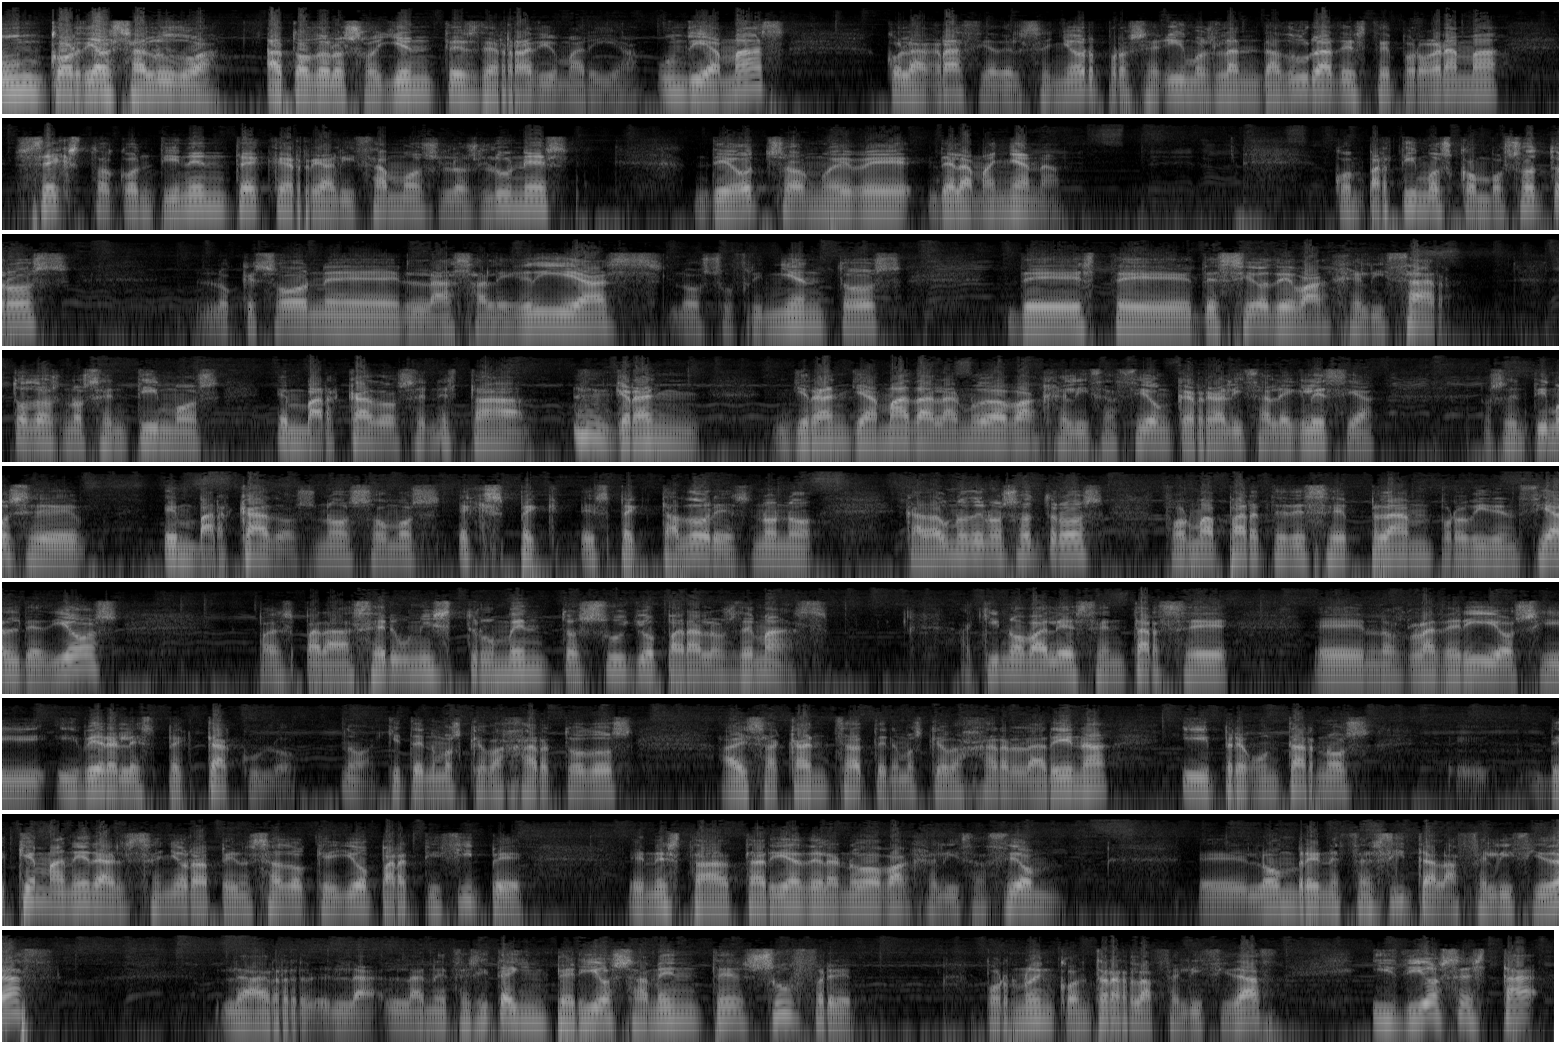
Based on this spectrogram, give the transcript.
Un cordial saludo a, a todos los oyentes de Radio María. Un día más, con la gracia del Señor, proseguimos la andadura de este programa Sexto Continente que realizamos los lunes de 8 a 9 de la mañana. Compartimos con vosotros lo que son eh, las alegrías, los sufrimientos de este deseo de evangelizar. Todos nos sentimos embarcados en esta gran gran llamada a la nueva evangelización que realiza la Iglesia. Nos sentimos eh, embarcados, no somos espectadores, no, no. Cada uno de nosotros forma parte de ese plan providencial de Dios pues, para ser un instrumento suyo para los demás. Aquí no vale sentarse eh, en los gladeríos y, y ver el espectáculo. No, aquí tenemos que bajar todos a esa cancha, tenemos que bajar a la arena y preguntarnos de qué manera el Señor ha pensado que yo participe en esta tarea de la nueva evangelización. Eh, El hombre necesita la felicidad, la necesita imperiosamente, sufre por no encontrar la felicidad y Dios está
